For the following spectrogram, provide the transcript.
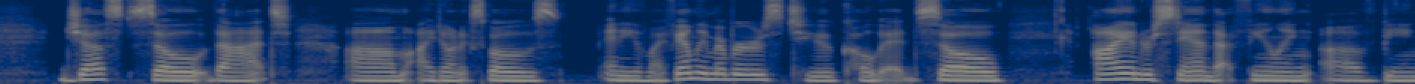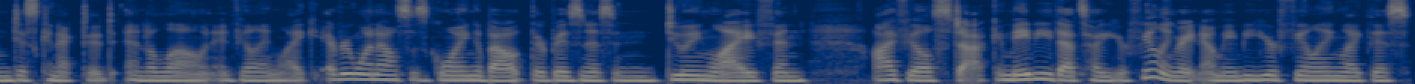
just so that um, I don't expose any of my family members to COVID. So, I understand that feeling of being disconnected and alone and feeling like everyone else is going about their business and doing life and I feel stuck. And maybe that's how you're feeling right now. Maybe you're feeling like this,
